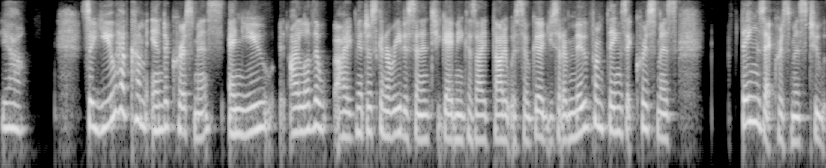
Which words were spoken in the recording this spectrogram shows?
Yeah. So you have come into Christmas and you, I love the, I'm just going to read a sentence you gave me because I thought it was so good. You said, I moved from things at Christmas, things at Christmas to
